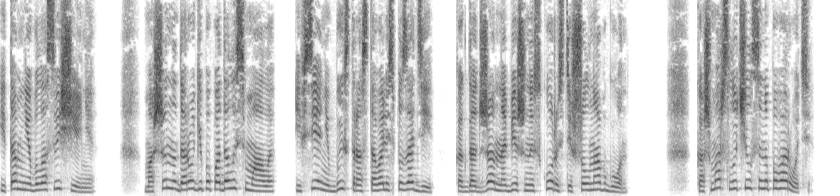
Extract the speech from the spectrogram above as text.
и там не было освещения. Машин на дороге попадалось мало, и все они быстро оставались позади, когда Джан на бешеной скорости шел на обгон. Кошмар случился на повороте.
